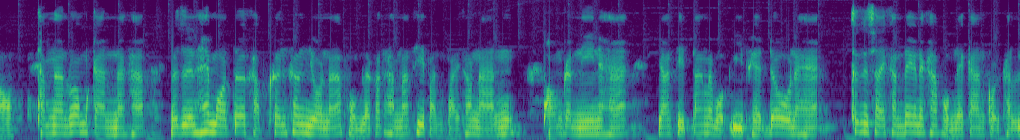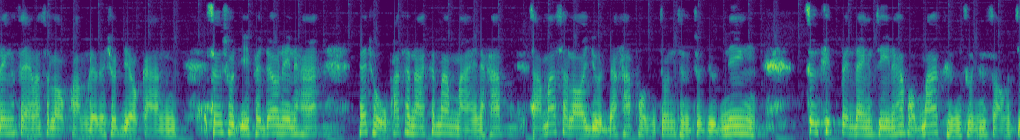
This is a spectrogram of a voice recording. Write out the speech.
วทำงานร่วมกันนะครับเราจะเล่นให้มอเตอร์ขับเคลื่อนเครื่องยนต์นะครับผมแล้วก็ทำหน้าที่ปั่นไฟเท่านั้น พร้อมกันนี้นะฮะยังติดตั้งระบบ e-pedal นะฮะ ซึ่งจะใช้คันเร่งนะครับผมในการกดคันเร่งแซงและชะลอความเร็วในชุดเดียวกัน ซึ่งชุด e-pedal นี้นะฮะได้ถูกพัฒนาขึ้นมาใหม่นะครับ สามารถชะลอหยุดนะครับผมจนถึงจุดหยุดนิ่ง ซึ่งคิดเป็นแรง G นะครับผมมากถึง 0.2G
